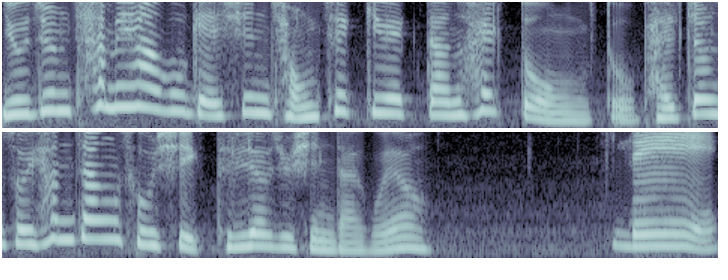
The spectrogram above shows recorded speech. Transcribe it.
요즘 참여하고 계신 정책기획단 활동 또 발전소 현장 소식 들려주신다고요? 네.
